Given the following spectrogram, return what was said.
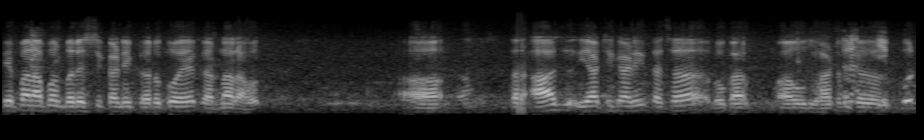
ते पण आपण बरेच ठिकाणी करतोय करणार आहोत. तर आज या ठिकाणी त्याचा लोका उद्घाटन एकूण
